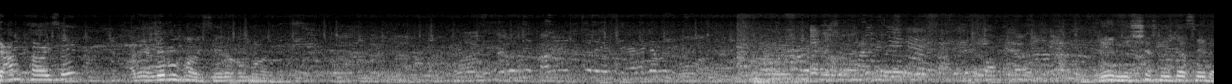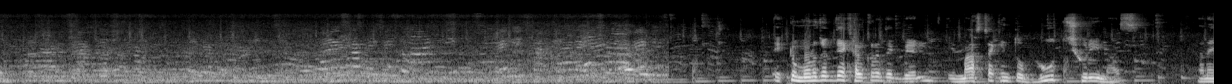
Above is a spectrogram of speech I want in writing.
জাম খাওয়াইছে আর লেবু খাওয়াইছে এরকম মনে হয়। যে নিঃশ্বাস নিতেছে এটা। একটু মনোযোগ দিয়ে খেয়াল করে দেখবেন, এই মাছটা কিন্তু ভূত ছুরি মাছ। মানে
